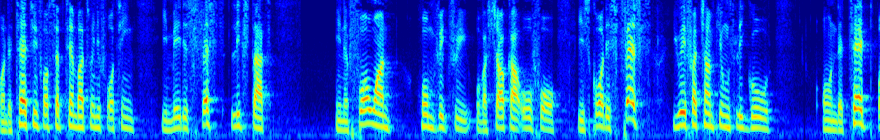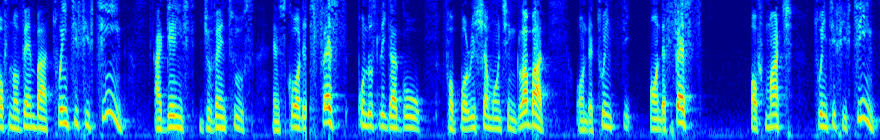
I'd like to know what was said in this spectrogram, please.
On the 13th of September 2014, he made his first league start in a 4-1 home victory over Schalke 04. He scored his first UEFA Champions League goal on the 3rd of November 2015 against Juventus and scored his first Bundesliga goal for Borussia Mönchengladbach on the 20 on the 1st of March 2015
